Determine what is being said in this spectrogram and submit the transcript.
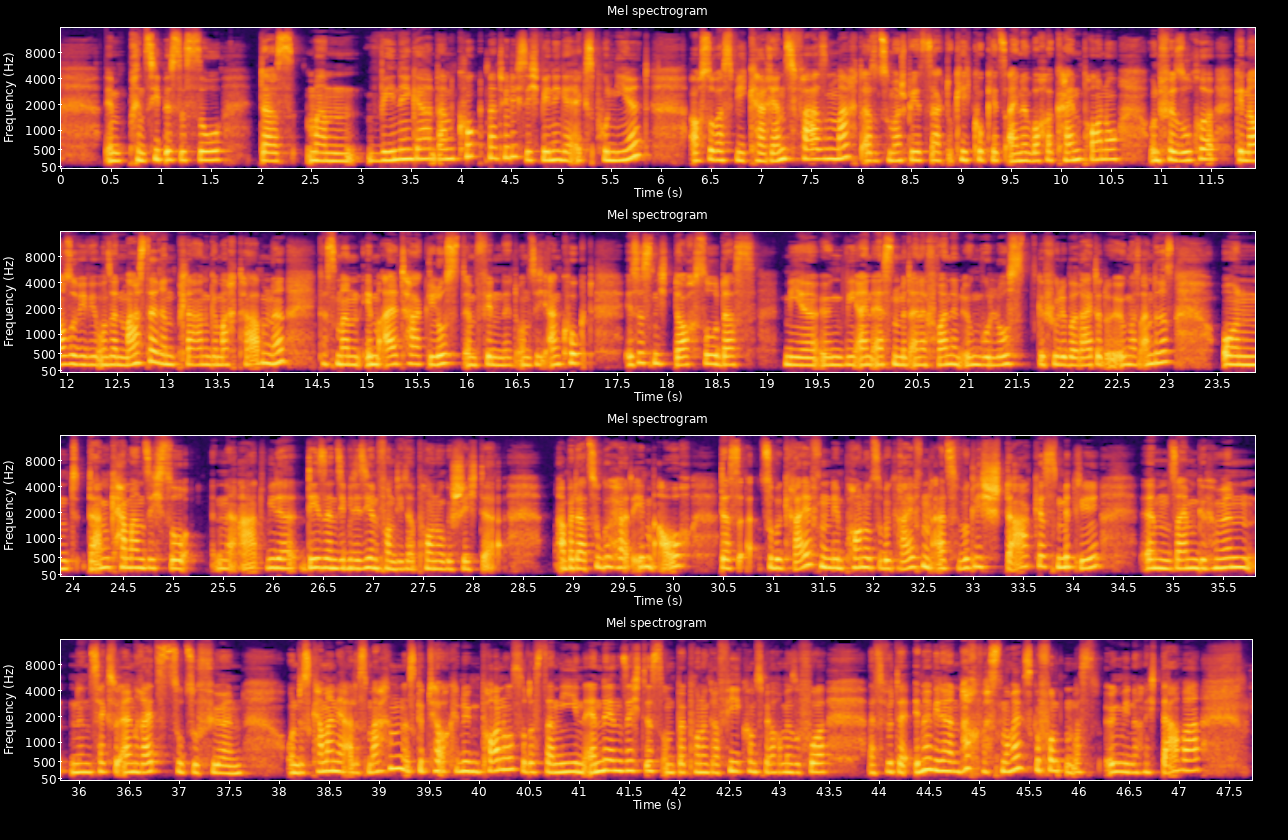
Im Prinzip ist es so, dass man weniger dann guckt, natürlich, sich weniger exponiert, auch sowas wie Karenzphasen macht. Also zum Beispiel jetzt sagt, okay, ich gucke jetzt eine Woche kein Porno und versuche, genauso wie wir unseren Masterin-Plan gemacht haben, ne, dass man im Alltag Lust empfindet und sich anguckt, ist es nicht doch so, dass mir irgendwie ein Essen mit einer Freundin irgendwo Lustgefühle bereitet oder irgendwas anderes? Und dann kann man sich so eine Art wieder desensibilisieren von dieser Pornogeschichte. Aber dazu gehört eben auch, das zu begreifen, den Porno zu begreifen als wirklich starkes Mittel, ähm, seinem Gehirn einen sexuellen Reiz zuzuführen. Und das kann man ja alles machen. Es gibt ja auch genügend Pornos, sodass da nie ein Ende in Sicht ist. Und bei Pornografie kommt es mir auch immer so vor, als wird da immer wieder noch was Neues gefunden, was irgendwie noch nicht da war.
